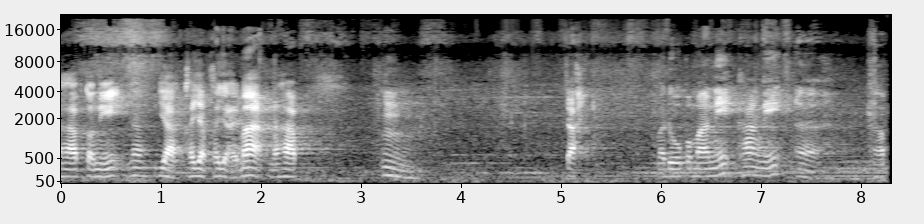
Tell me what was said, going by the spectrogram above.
นะครับ ตอนนี้นะอยากขยับขยายมากนะครับ อืมจ้ะมาดูประมาณนี้ข้างนี้อ่าครับ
